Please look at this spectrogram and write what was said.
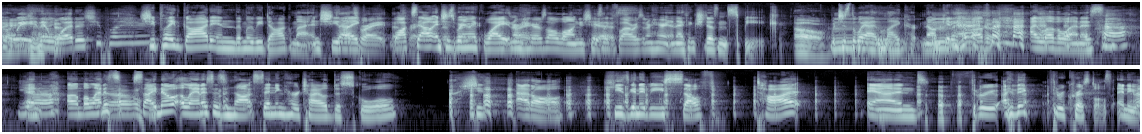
Right? Wait, and what did she play? She played God in the movie Dogma, and she That's like right, that's walks right, out and she's wearing right, like white, and her that's right. hair's all long, and she has like flowers in her hair, and I think she doesn't speak, Oh. which is the way I like her. No, I'm kidding. I love, I love Alanis. And um, Alanis. Side note: Alanis is not sending her child to school. She at all. He's going to be self-taught and through I think through crystals. Anyways,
